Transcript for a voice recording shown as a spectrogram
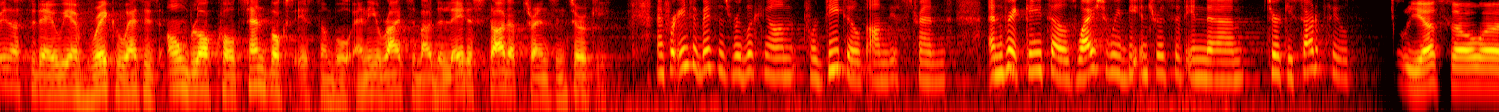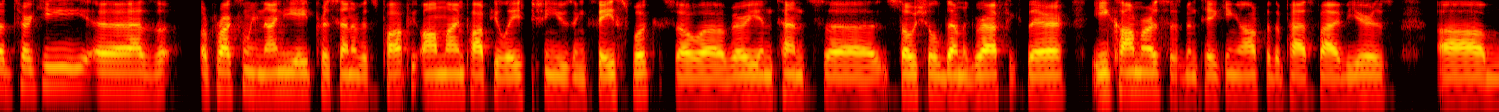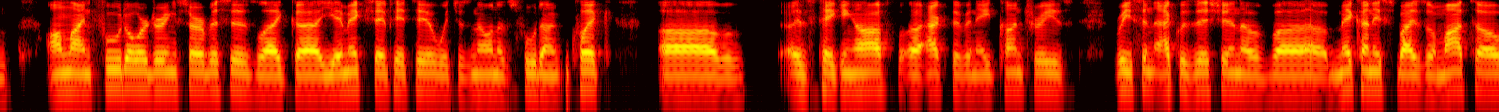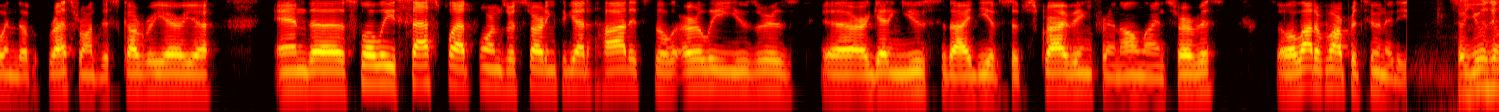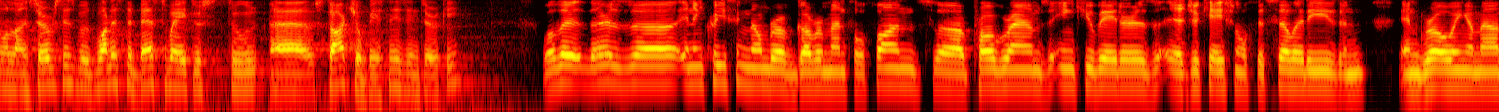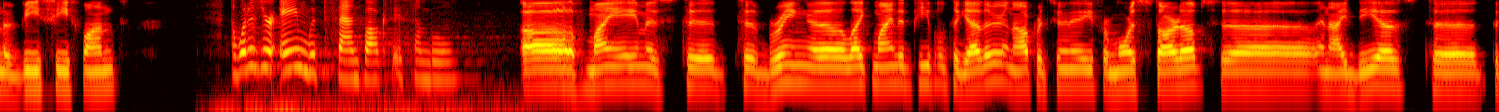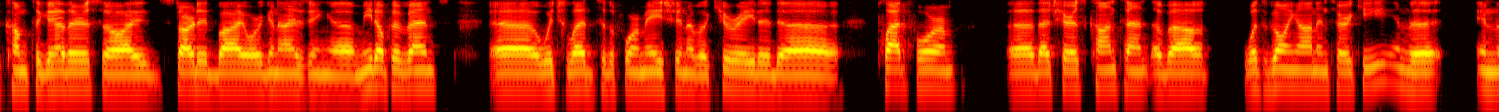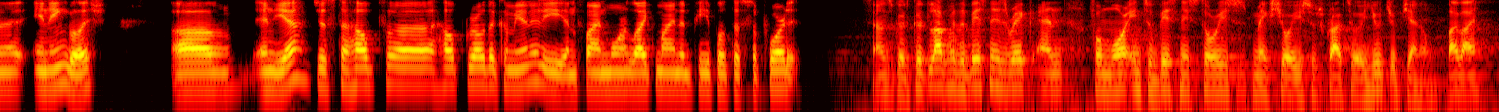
With us today we have Rick who has his own blog called Sandbox Istanbul and he writes about the latest startup trends in Turkey. And for Into Business we're looking on for details on this trend. And Rick, can you tell us why should we be interested in the Turkey startup field? Yes, so uh, Turkey uh, has approximately 98% of its pop online population using Facebook. So uh, very intense uh, social demographic there. E-commerce has been taking off for the past five years. Um, online food ordering services like uh, Yemek Sepeti, which is known as Food on Click, uh, is taking off, uh, active in eight countries recent acquisition of uh, by Zomato in the restaurant discovery area. And uh, slowly SaaS platforms are starting to get hot. It's still early. Users uh, are getting used to the idea of subscribing for an online service. So a lot of opportunity. So using online services, but what is the best way to, to uh, start your business in Turkey? Well, there, there's uh, an increasing number of governmental funds, uh, programs, incubators, educational facilities, and, and growing amount of VC funds. And what is your aim with Sandbox Istanbul? Uh, my aim is to to bring uh, like-minded people together, an opportunity for more startups uh, and ideas to to come together. So I started by organizing uh, meetup events, uh, which led to the formation of a curated uh, platform that shares content about what's going on in Turkey in the in the in English. Uh, and yeah, just to help uh, help grow the community and find more like-minded people to support it. Sounds good. Good luck with the business, Rick. And for more into business stories, make sure you subscribe to our YouTube channel. Bye bye.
